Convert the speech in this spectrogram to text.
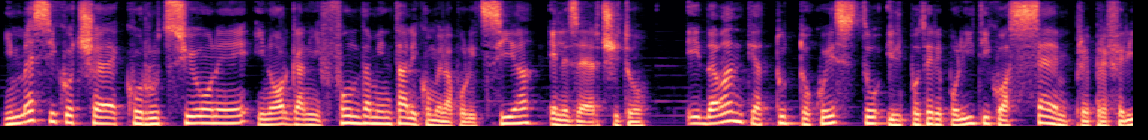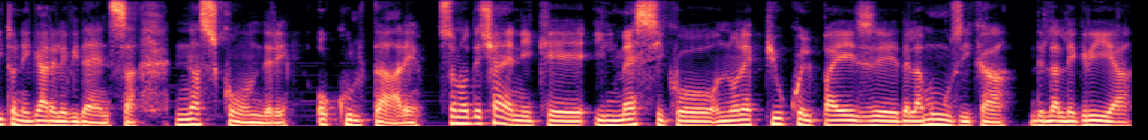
In Messico c'è corruzione in organi fondamentali come la polizia e l'esercito. E davanti a tutto questo il potere politico ha sempre preferito negare l'evidenza, nascondere, occultare. Sono decenni che il Messico non è più quel paese della musica, dell'allegria,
